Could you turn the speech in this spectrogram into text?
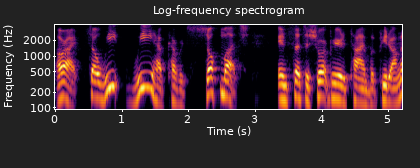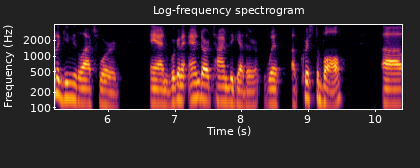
All right, so we we have covered so much in such a short period of time. But Peter, I'm going to give you the last word, and we're going to end our time together with a crystal ball. Uh,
